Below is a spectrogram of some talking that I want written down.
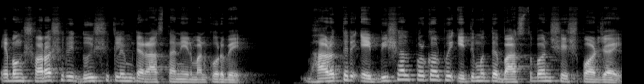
এবং সরাসরি দুইশো কিলোমিটার রাস্তা নির্মাণ করবে। ভারতের এই বিশাল প্রকল্প ইতিমধ্যে বাস্তবায়ন শেষ পর্যায়ে।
